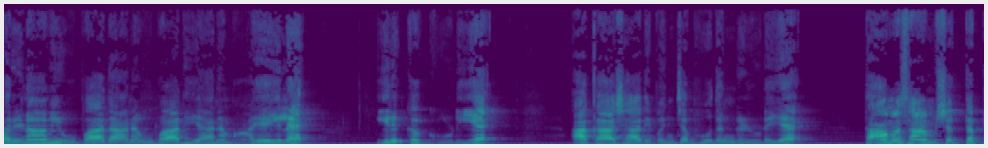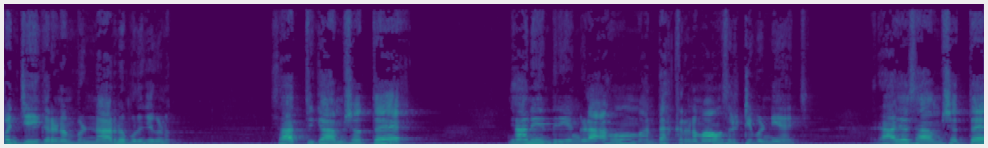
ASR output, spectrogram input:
பரிணாமி உபாதான உபாதியான மாயையில் இருக்கக்கூடிய ஆகாஷாதி பஞ்சபூதங்களுடைய தாமசாம்சத்தை பஞ்சீகரணம் பண்ணார்னு புரிஞ்சுக்கணும். சாத்விகாம்சத்தை ஞானேந்திரியங்களாகவும் அந்தகரணமாகவும் சிருஷ்டி பண்ணியாச்சு. ராஜசாம்சத்தை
